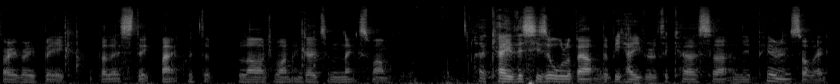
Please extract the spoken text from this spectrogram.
very very big but let's stick back with the large one and go to the next one. Okay this is all about the behaviour of the cursor and the appearance of it.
